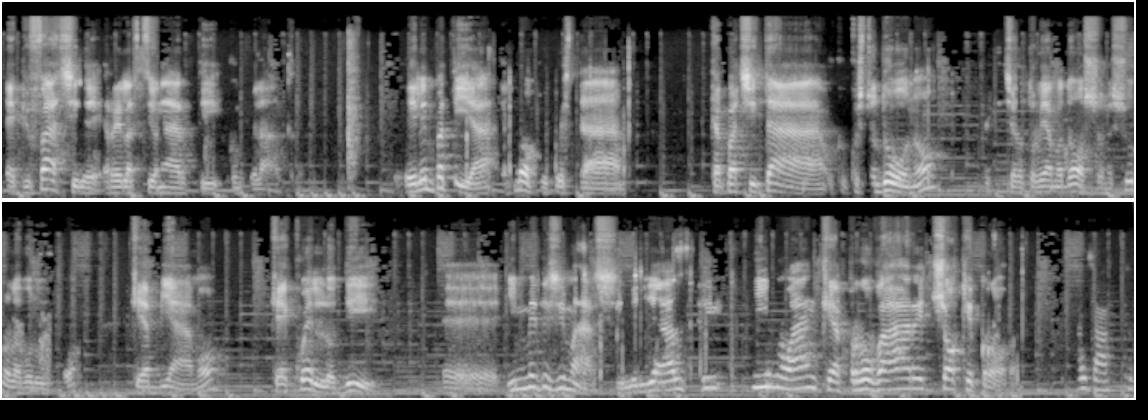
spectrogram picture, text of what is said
è più facile relazionarti con quell'altro. E l'empatia è proprio questa capacità, questo dono, perché ce lo troviamo addosso, nessuno l'ha voluto, che abbiamo, che è quello di eh, immedesimarsi negli altri fino anche a provare ciò che provano. Esatto.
